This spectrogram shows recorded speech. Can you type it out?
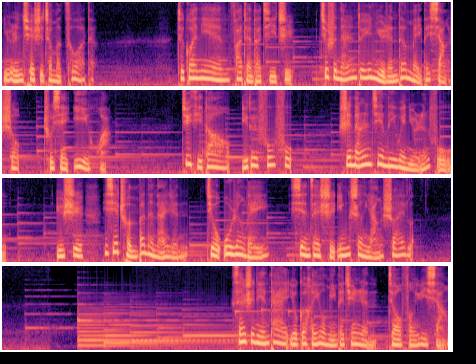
女人却是这么做的。这观念发展到极致，就是男人对于女人的美的享受出现异化。具体到一对夫妇，是男人尽力为女人服务，于是，一些蠢笨的男人就误认为现在是阴盛阳衰了。三十年代有个很有名的军人叫冯玉祥，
